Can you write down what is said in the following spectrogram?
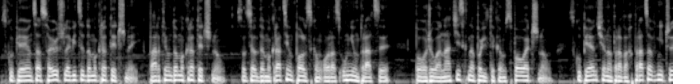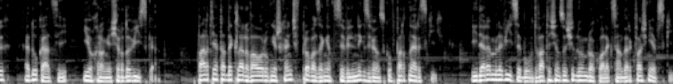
skupiająca Sojusz Lewicy Demokratycznej, Partię Demokratyczną, Socjaldemokrację Polską oraz Unię Pracy, położyła nacisk na politykę społeczną, skupiając się na prawach pracowniczych, edukacji i ochronie środowiska. Partia ta deklarowała również chęć wprowadzenia cywilnych związków partnerskich. Liderem lewicy był w 2007 roku Aleksander Kwaśniewski.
